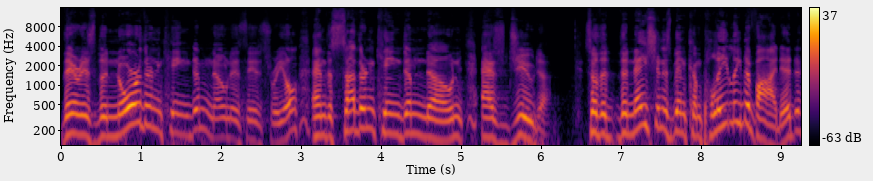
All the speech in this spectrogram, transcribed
There is the northern kingdom known as Israel and the southern kingdom known as Judah. So the, the nation has been completely divided.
